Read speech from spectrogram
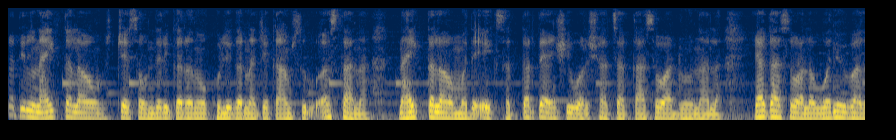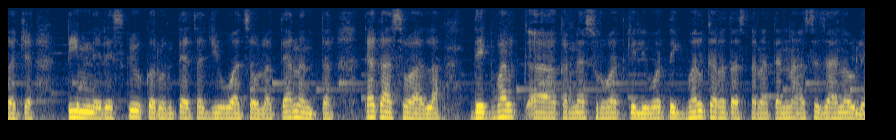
नागपुरातील नाईक तलावाचे सौंदर्यीकरण व खुलीकरणाचे काम सुरू असताना नाईक तलावामध्ये एक सत्तर ते ऐंशी वर्षाचा कासव आढळून आला. या कासवाला वन विभागाच्या टीमने रेस्क्यू करून त्याचा जीव वाचवला. त्यानंतर त्या कासवाला देखभाल करण्यास सुरुवात केली व देखभाल करत असताना त्यांना असे जाणवले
